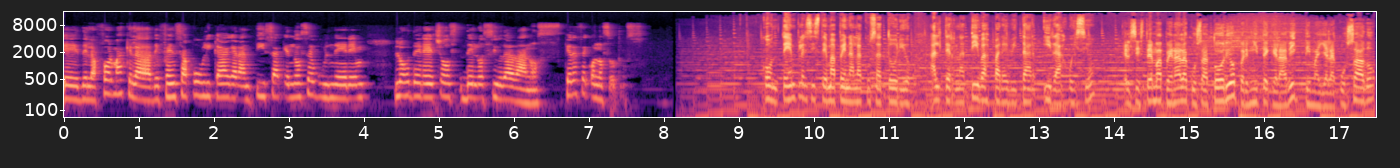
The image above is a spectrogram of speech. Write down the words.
eh, de la forma que la defensa pública garantiza que no se vulneren los derechos de los ciudadanos. Quédese con nosotros. ¿Contempla el sistema penal acusatorio alternativas para evitar ir a juicio? El sistema penal acusatorio permite que la víctima y el acusado,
